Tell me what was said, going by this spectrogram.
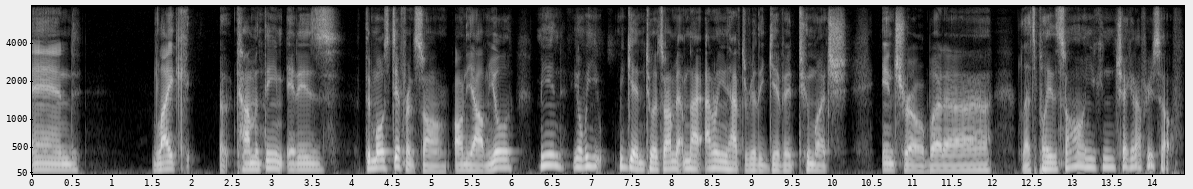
And like a common theme, it is the most different song on the album. You'll me and you know we we get into it, so I'm, I'm not I don't even have to really give it too much intro, but uh let's play the song. You can check it out for yourself.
